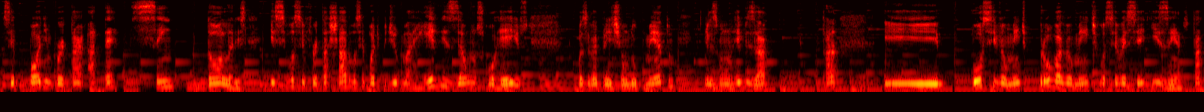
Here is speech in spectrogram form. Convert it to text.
você pode importar até 100 dólares. E se você for taxado, você pode pedir uma revisão nos correios. Você vai preencher um documento, eles vão revisar, tá? E possivelmente, provavelmente você vai ser isento, tá?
